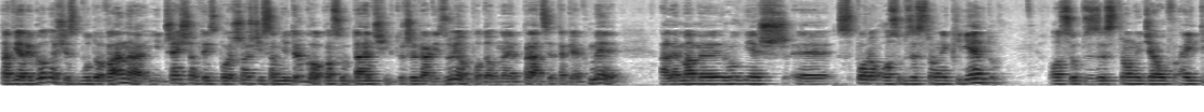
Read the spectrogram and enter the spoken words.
ta wiarygodność jest budowana i częścią tej społeczności są nie tylko konsultanci, którzy realizują podobne prace tak jak my, ale mamy również e, sporo osób ze strony klientów, osób ze strony działów IT,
